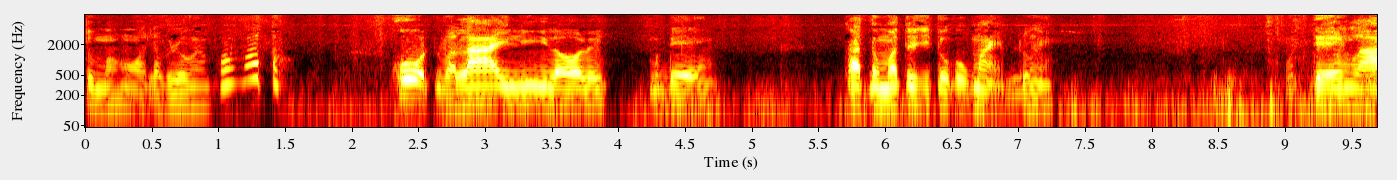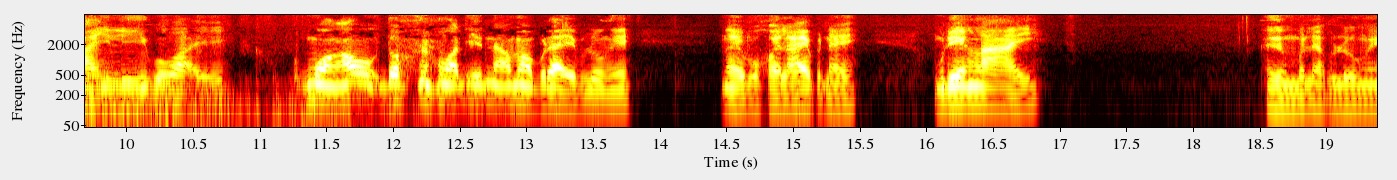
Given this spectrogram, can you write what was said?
ตุ่มมาหอดแล้วไปลงกันป๊าตัวโคตรว่าลายลีรอเลยหมดแดงกาตุ่มมาตัวจิตัวกุกใหม่ไปลงไงหมดแดงลายลีบ่ไหวม่วงเอาตัววัดเห็นน้ำมาบ่ได้ไปลงไงน่อยบ่ค่อยลายปไหนหมดแดงลายเหิมไปแล้วไปลงไง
